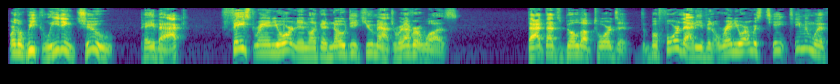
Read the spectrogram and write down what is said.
or the week leading to Payback faced Randy Orton in like a no DQ match or whatever it was. That that's build up towards it. Before that, even Randy Orton was te- teaming with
